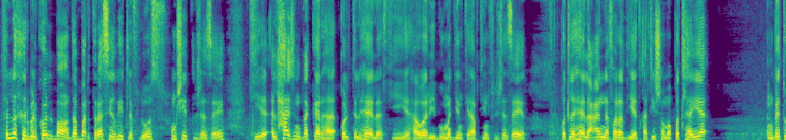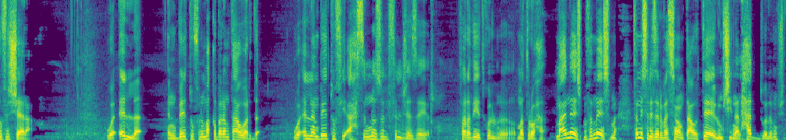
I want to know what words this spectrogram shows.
في الآخر بالكل bon دبرت راسي خذيت الفلوس ومشيت للجزائر. الحاجة نتذكرها قلت لها في هواري بومدين كهابطين في الجزائر. قلت لها لا عندنا فرضيات قالت لي شو قلت لها يا نباتوا في الشارع. وإلا نباتوا في المقبرة نتاع وردة. وإلا نباتوا في أحسن نزل في الجزائر. فرضية كل مطروحة. ما عندناش ما فماش ما فماش réservation نتاع أوتيل ومشينا لحد ولا مش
